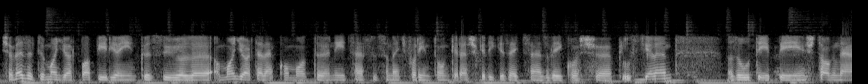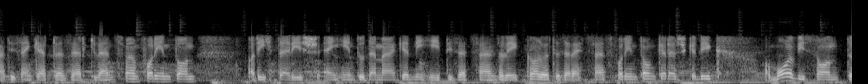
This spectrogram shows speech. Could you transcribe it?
és a vezető magyar papírjaink közül a Magyar Telekomot 421 forinton kereskedik, ez egy százalékos plusz jelent. Az OTP stagnál 12.090 forinton, a Richter is enyhén tud emelkedni, 7,1%-kal 5100 forinton kereskedik. A MOL viszont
